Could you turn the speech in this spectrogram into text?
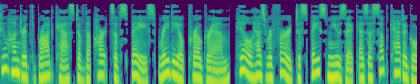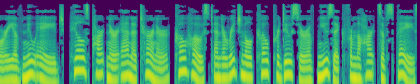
200th broadcast of the Hearts of Space radio program, Hill has referred to space music as a subcategory of New Age. Hill's partner Anna Turner, co-host and original co-producer of Music from the Hearts of Space,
